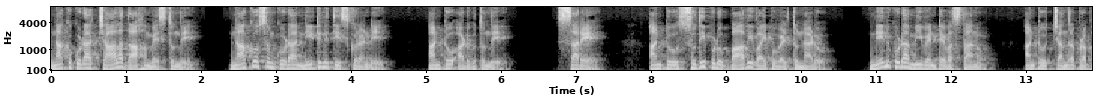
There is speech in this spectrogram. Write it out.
నాకు కూడా చాలా దాహం వేస్తుంది. నాకోసం కూడా నీటిని తీసుకురండి అంటూ అడుగుతుంది. సరే అంటూ సుదీపుడు బావి వైపు వెళ్తున్నాడు. నేను కూడా మీ వెంటే వస్తాను అంటూ చంద్రప్రభ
